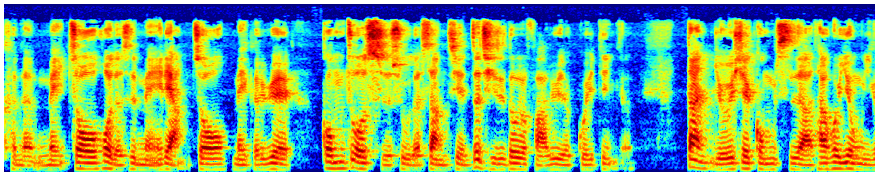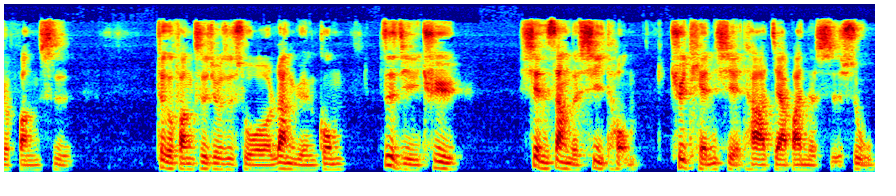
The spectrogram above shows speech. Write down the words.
可能每周或者是每两周、每个月工作时数的上限，这其实都有法律的规定的。但有一些公司啊，他会用一个方式，这个方式就是说，让员工自己去线上的系统去填写他加班的时数。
